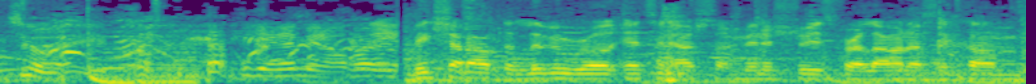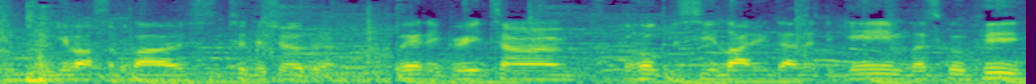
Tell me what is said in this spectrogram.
Big shout out to Living World International Ministries for allowing us to come and give out supplies to the children. We had a great time. We hope to see a lot of you guys at the game. Let's go Peay.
